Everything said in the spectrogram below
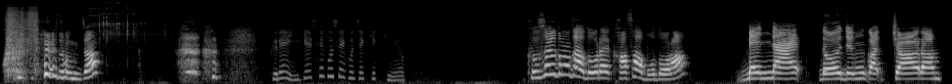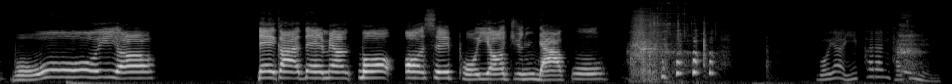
구슬 동자? 그래 이게 세고세고제 키키읍. 구슬 동자 노래 가사 뭐더라? 맨날 노는 것처럼 보여. 내가 되면 무엇을 보여준다고. 뭐야 이 파란 바지는.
